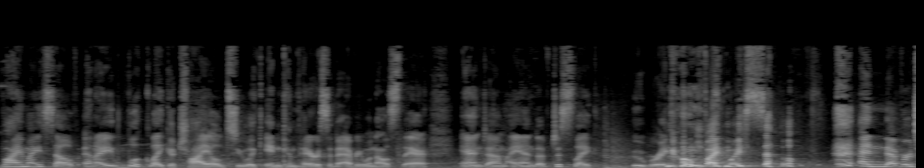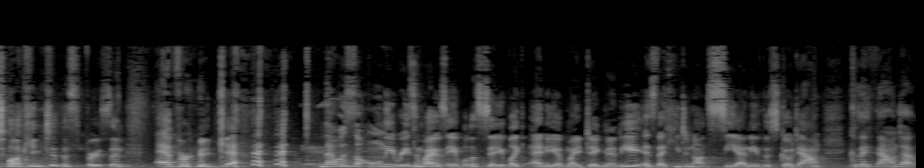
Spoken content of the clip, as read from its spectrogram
by myself, and I look like a child to like in comparison to everyone else there. And um, I end up just like Ubering home by myself and never talking to this person ever again. that was the only reason why I was able to save like any of my dignity is that he did not see any of this go down because I found out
